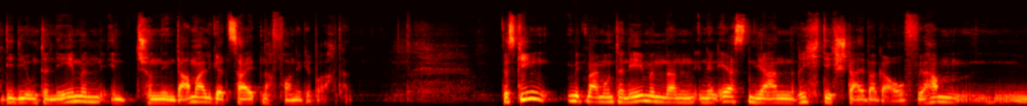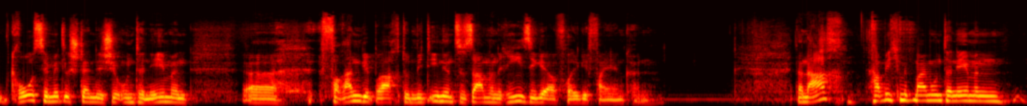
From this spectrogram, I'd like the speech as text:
die die Unternehmen in, schon in damaliger Zeit nach vorne gebracht hat. Das ging mit meinem Unternehmen dann in den ersten Jahren richtig steil bergauf. Wir haben große mittelständische Unternehmen äh, vorangebracht und mit ihnen zusammen riesige Erfolge feiern können. Danach habe ich mit meinem Unternehmen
